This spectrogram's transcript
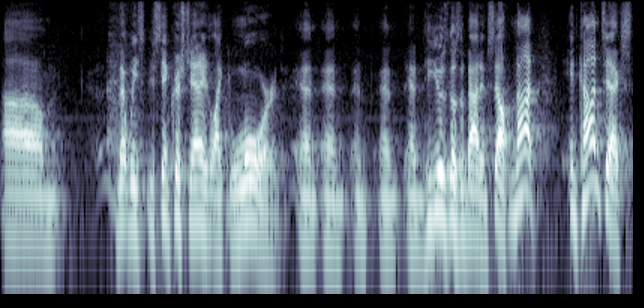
um, that we you see in Christianity, like Lord, and, and, and, and, and he used those about himself. Not in context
